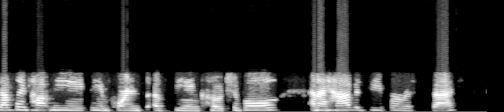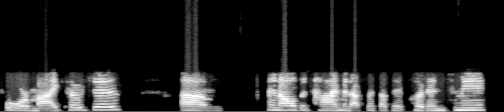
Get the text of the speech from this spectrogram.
definitely taught me the importance of being coachable. And I have a deeper respect for my coaches um, and all the time and effort that they put into me.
